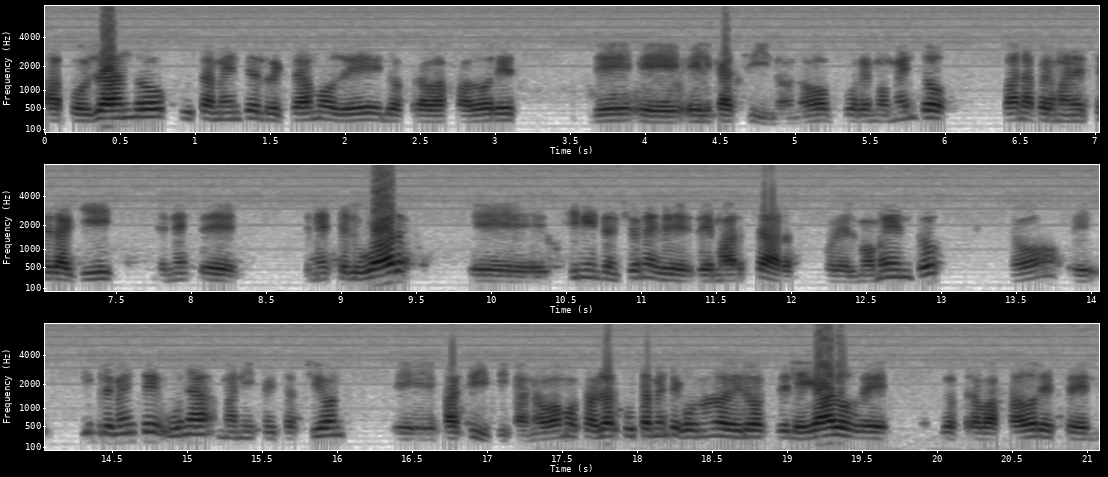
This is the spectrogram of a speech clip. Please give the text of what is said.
apoyando justamente el reclamo de los trabajadores del de, el casino. ¿no? Por el momento van a permanecer aquí en este, en este lugar eh, sin intenciones de, marchar por el momento, ¿no? Eh, simplemente una manifestación eh, pacífica. ¿no? Vamos a hablar justamente con uno de los delegados de los trabajadores en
